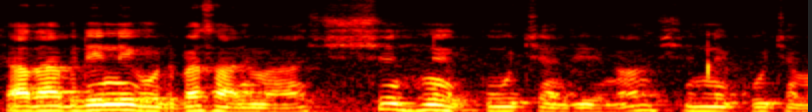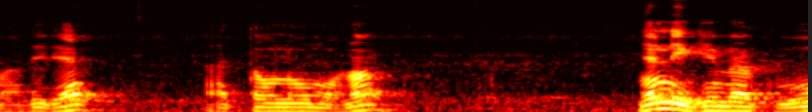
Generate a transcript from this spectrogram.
ဇာတာပတိနေ့ကိုတပတ်စာထဲမှာ၈နှစ်9ချန်သေးတယ်နော်၈နှစ်9ချန်ပါသေးတယ်အဲ၃လုံးပေါ့နော်ညနေခင်းဘက်ကို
